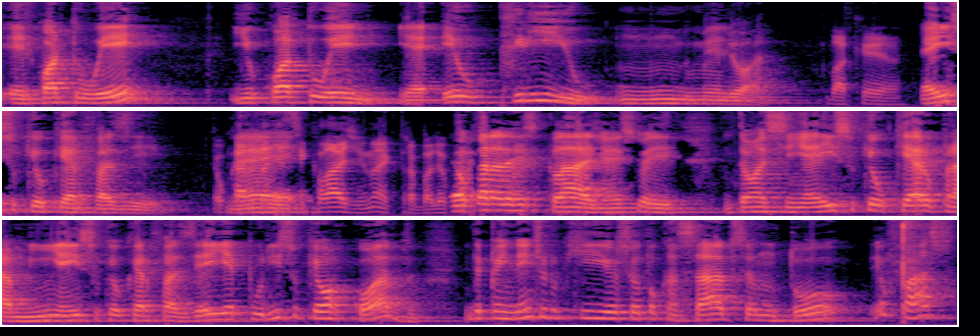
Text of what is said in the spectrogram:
ele corta o E e o corta o N, e é eu crio um mundo melhor. Bacana. É isso que eu quero fazer. É o cara né? da reciclagem, não é? Que trabalhou com É o cara da reciclagem, é isso aí. Então, assim, é isso que eu quero para mim, é isso que eu quero fazer e é por isso que eu acordo. Independente do que eu, se eu tô cansado, se eu não tô, eu faço.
